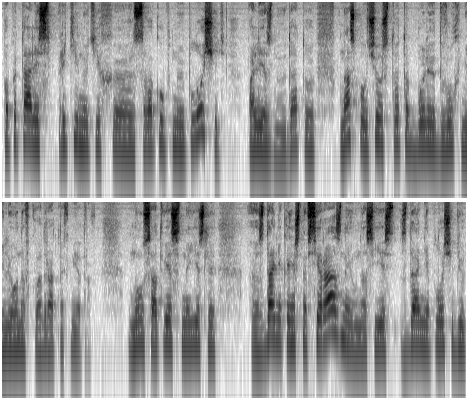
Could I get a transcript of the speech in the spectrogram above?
попытались прикинуть их э, совокупную площадь полезную, да, то у нас получилось что-то более двух миллионов квадратных метров. Ну, соответственно, если здания, конечно, все разные. У нас есть здания площадью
